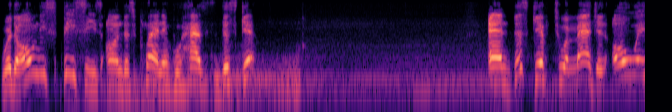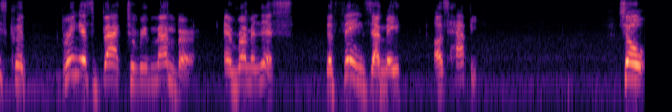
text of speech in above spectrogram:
We're the only species on this planet who has this gift. And this gift to imagine always could bring us back to remember and reminisce the things that made us happy. So,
